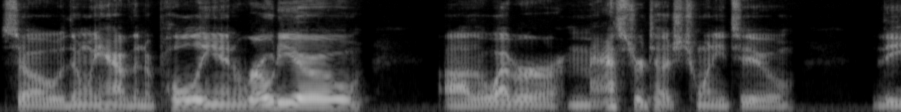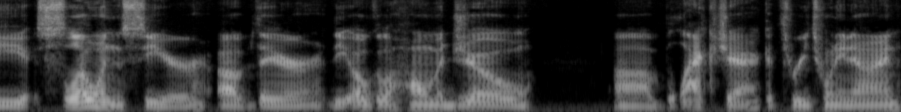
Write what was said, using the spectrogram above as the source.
so then we have the Napoleon Rodeo, uh, the Weber Master Touch 22, the Slow and Sear up there, the Oklahoma Joe uh, Blackjack at 329.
